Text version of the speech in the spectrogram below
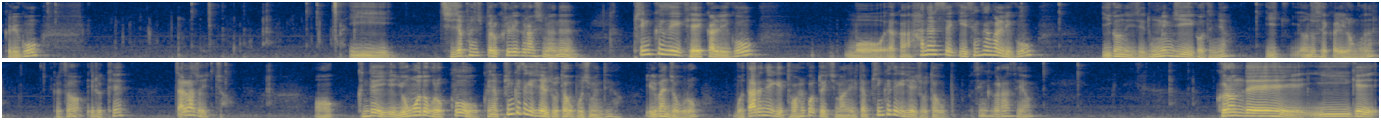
그리고 이 지적 편집도를 클릭을 하시면은 핑크색이 계획 관리고 뭐 약간 하늘색이 생산 관리고 이거는 이제 농림지거든요. 이 연두 색깔 이런 거는. 그래서 이렇게 잘라져 있죠. 어, 근데 이게 용어도 그렇고 그냥 핑크색이 제일 좋다고 보시면 돼요. 일반적으로. 뭐 다른 얘기 더 할 것도 있지만 일단 핑크색이 제일 좋다고 생각을 하세요. 그런데 이게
